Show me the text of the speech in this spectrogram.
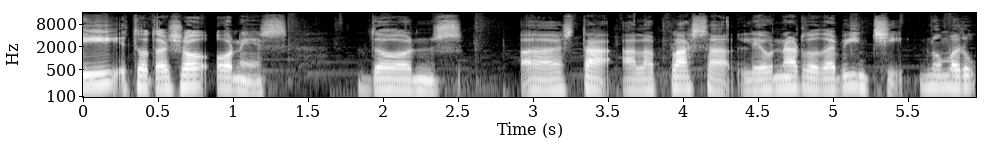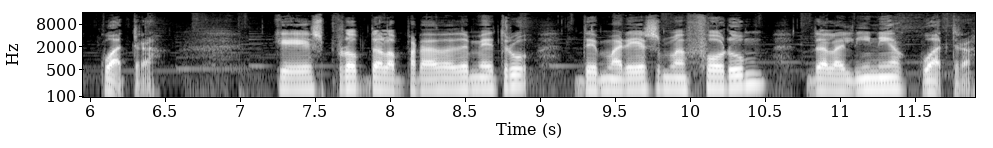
I tot això on és? Doncs eh, està a la plaça Leonardo da Vinci, número 4, que és prop de la parada de metro de Maresme Fòrum de la línia 4.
